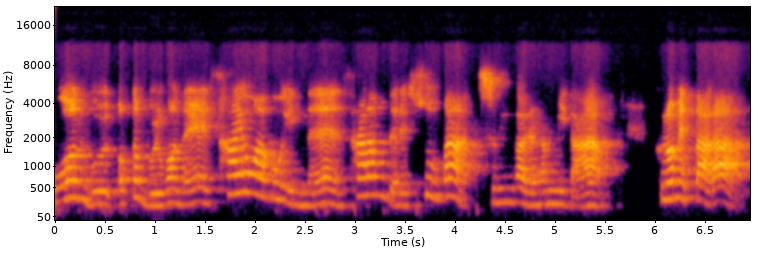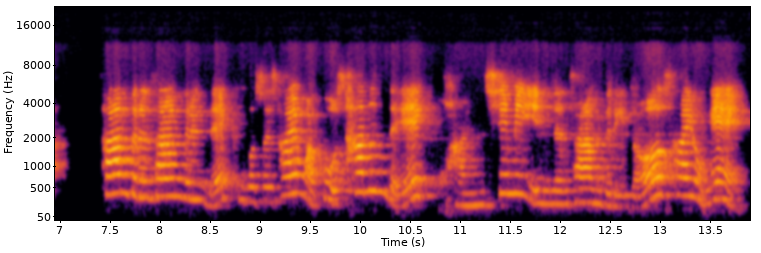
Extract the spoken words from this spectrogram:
무언 물, 어떤 물건을 사용하고 있는 사람들의 수가 증가를 합니다. 그럼에 따라 사람들은 사람들인데 그것을 사용하고 사는 데에 관심이 있는 사람들이죠. 사용에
